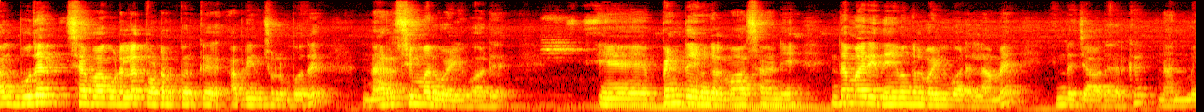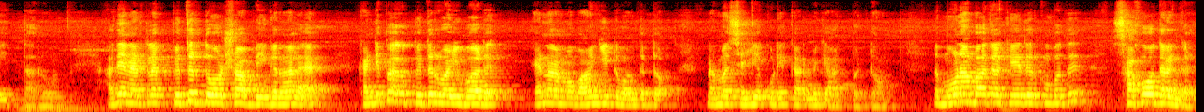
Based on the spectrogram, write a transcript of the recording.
அது புதன் செவ்வாய் கூடல தொடர்பு இருக்குது அப்படின்னு சொல்லும்போது நரசிம்மர் வழிபாடு பெண் தெய்வங்கள் மாசாணி இந்த மாதிரி தெய்வங்கள் வழிபாடு எல்லாமே இந்த ஜாதகருக்கு நன்மை தரும். அதே நேரத்தில் பிதிர் தோஷம் அப்படிங்கிறனால கண்டிப்பாக பிதிர் வழிபாடு ஏன்னா நம்ம வாங்கிட்டு வந்துட்டோம். நம்ம செய்யக்கூடிய கடமைக்கு ஆட்பட்டோம். இந்த மூணாம் பாகத்தில் கேது இருக்கும்போது சகோதரங்கள்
